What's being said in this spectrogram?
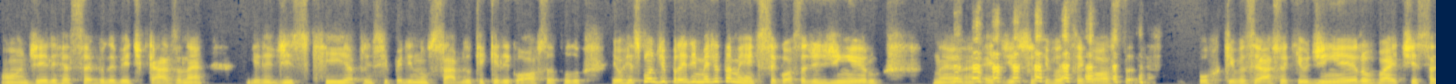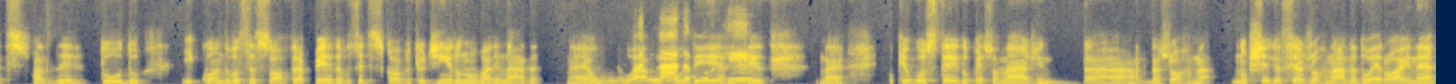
onde ele recebe o dever de casa, né? E ele disse que a princípio ele não sabe do que, que ele gosta, tudo. Eu respondi para ele imediatamente: você gosta de dinheiro, né? É disso que você gosta. Porque você acha que o dinheiro vai te satisfazer tudo e quando você sofre a perda, você descobre que o dinheiro não vale nada, né? O, não vale a, nada, poder, porque... a riqueza, né? O que eu gostei do personagem da, da jornada, não chega a ser a jornada do herói, né?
